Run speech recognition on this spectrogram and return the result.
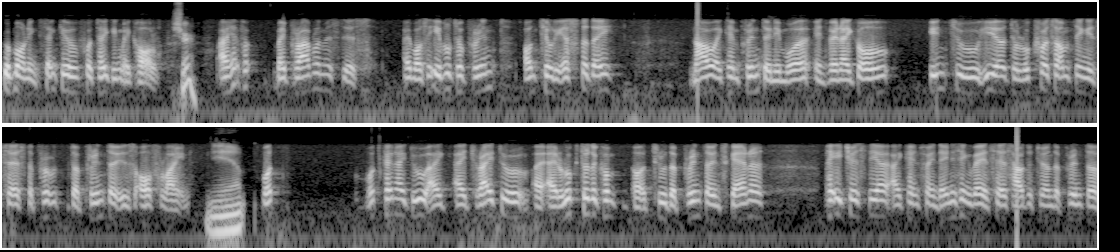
good morning. Thank you for taking my call. Sure. I have a, my problem is this: I was able to print until yesterday. Now I can't print anymore, and when I go into here to look for something, it says the pr- the printer is offline. Yeah. What what can I do? I I try to I, I look to the com- uh, through the printer and scanner pages there. I can't find anything where it says how to turn the printer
